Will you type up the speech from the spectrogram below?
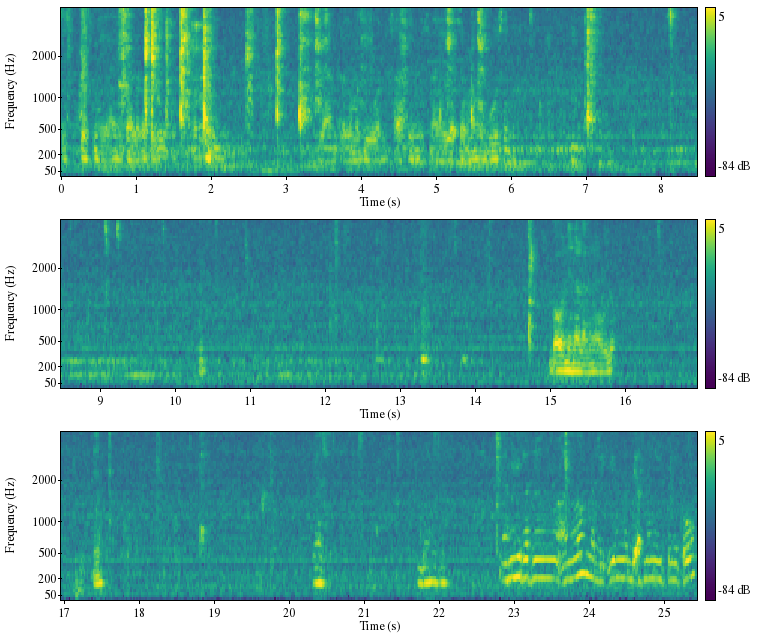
Mrs. Chris may ayos talaga sa dito. Kailangan talaga mag-iwan sa akin. Mas nahiya siya mga ubusin. Bawnin na lang ng ulo. Hmm? Yes. Ang hirap ng ano, nabi, yung nabiak ng ngipin ko.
